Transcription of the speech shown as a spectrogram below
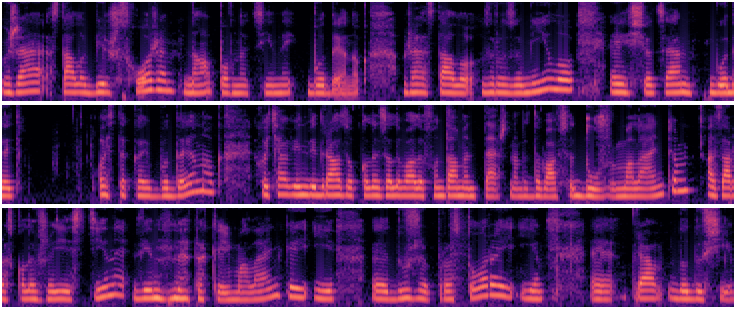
вже стало більш схоже на повноцінний будинок. Вже стало зрозуміло, е, що це буде. Ось такий будинок, хоча він відразу, коли заливали фундамент, теж нам здавався дуже маленьким. А зараз, коли вже є стіни, він не такий маленький і е, дуже просторий і е, прям до душі.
